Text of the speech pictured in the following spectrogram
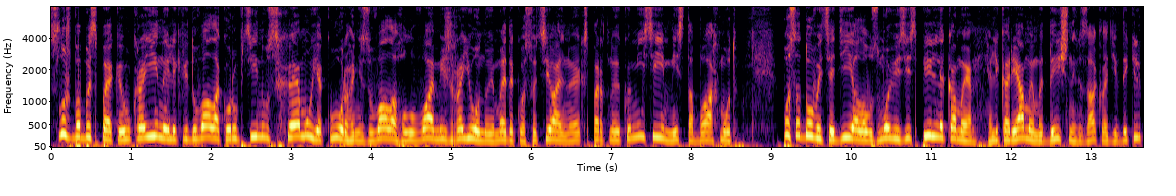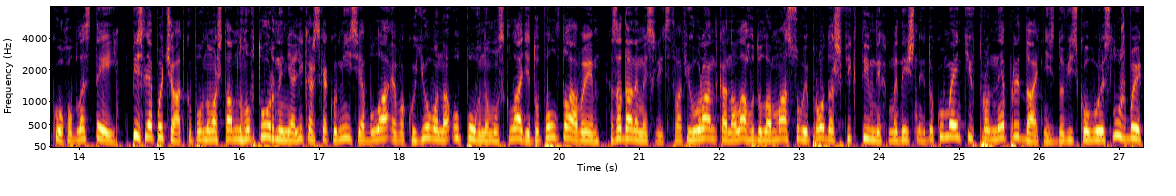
Служба безпеки України ліквідувала корупційну схему, яку організувала голова міжрайонної медико-соціальної експертної комісії міста Бахмут. Посадовиця діяла у змові зі спільниками, лікарями медичних закладів декількох областей. Після початку повномасштабного вторгнення лікарська комісія була евакуйована у повному складі до Полтави. За даними слідства, фігурантка налагодила масовий продаж фіктивних медичних документів про непридатність до військової служби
